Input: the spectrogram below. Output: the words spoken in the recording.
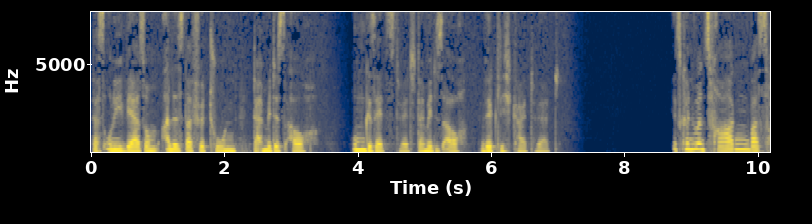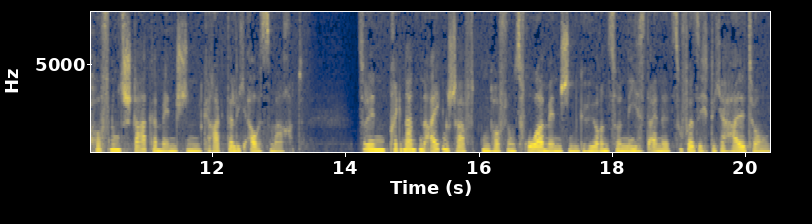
das Universum alles dafür tun, damit es auch umgesetzt wird, damit es auch Wirklichkeit wird. Jetzt können wir uns fragen, was hoffnungsstarke Menschen charakterlich ausmacht. Zu den prägnanten Eigenschaften hoffnungsfroher Menschen gehören zunächst eine zuversichtliche Haltung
